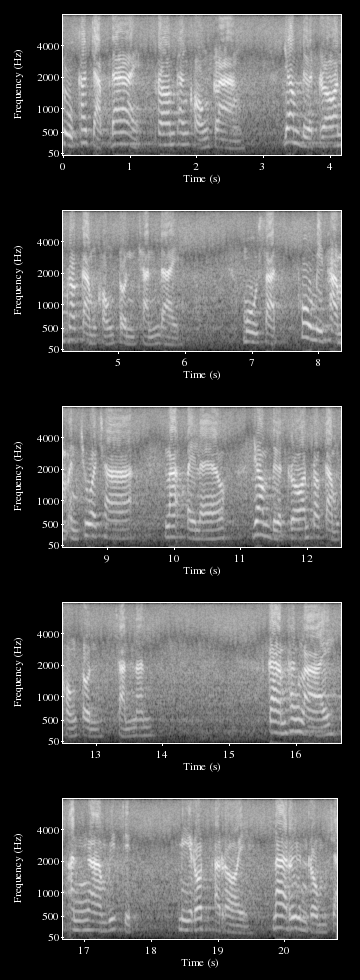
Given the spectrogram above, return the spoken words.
ถูกเข้าจับได้พร้อมทั้งของกลาง ย่อมเดือดร้อนเพราะกรรมของตนฉันใด หมูสัตว์ ผู้มีธรรมอันชั่วช้า ละไปแล้ว ย่อมเดือดร้อนเพราะกรรมของตนฉันนั้น การทั้งหลายอันงามวิจิต มีรสอร่อย น่ารื่นรมใจ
